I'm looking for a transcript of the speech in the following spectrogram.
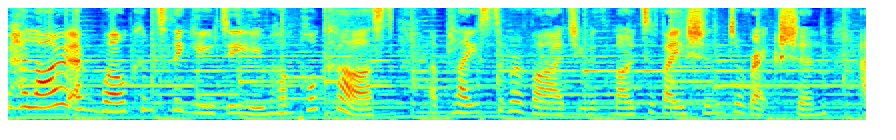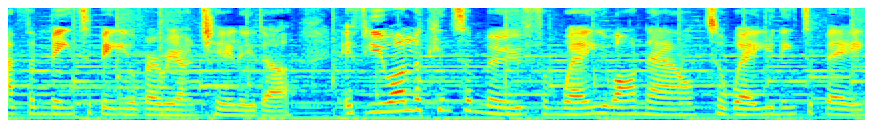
hello, and welcome to the You Do You Hun podcast, a place to provide you with motivation, direction, and for me to be your very own cheerleader. If you are looking to move from where you are now to where you need to be,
